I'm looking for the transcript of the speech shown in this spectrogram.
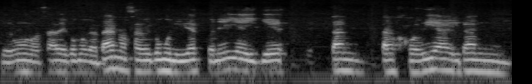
uno no sabe cómo tratar, no sabe cómo lidiar con ella y que es tan, tan jodida y tan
